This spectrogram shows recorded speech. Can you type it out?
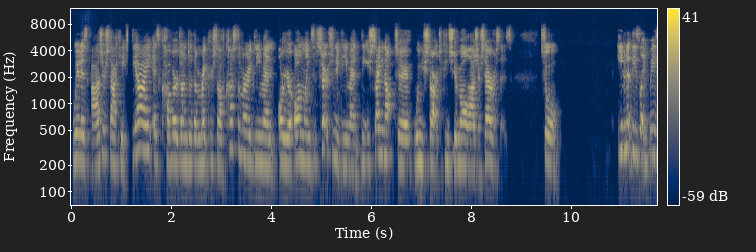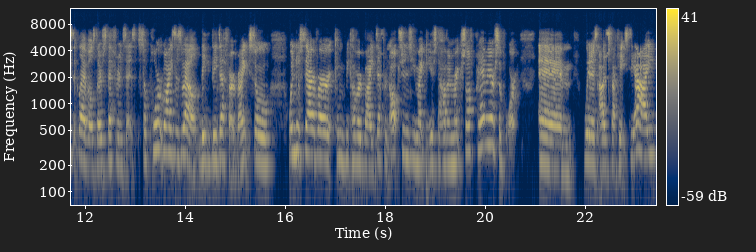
Whereas Azure Stack HCI is covered under the Microsoft customer agreement or your online subscription agreement that you sign up to when you start to consume all Azure services. So even at these like basic levels, there's differences. Support wise as well, they, they differ, right? So Windows Server can be covered by different options. You might be used to having Microsoft Premier support. Um, whereas Azure Stack HCI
